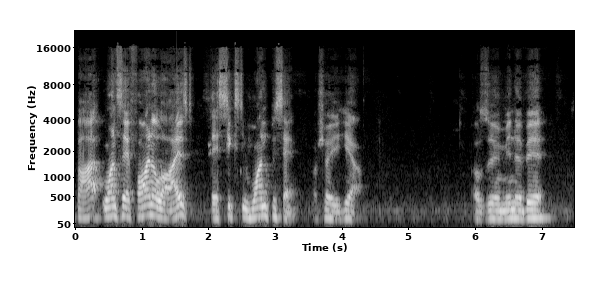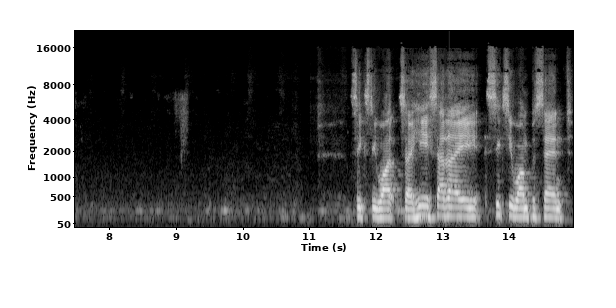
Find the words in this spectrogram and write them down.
but once they're finalized, they're 61%. I'll show you here. I'll zoom in a bit. 61. So here, Saturday, 61%,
